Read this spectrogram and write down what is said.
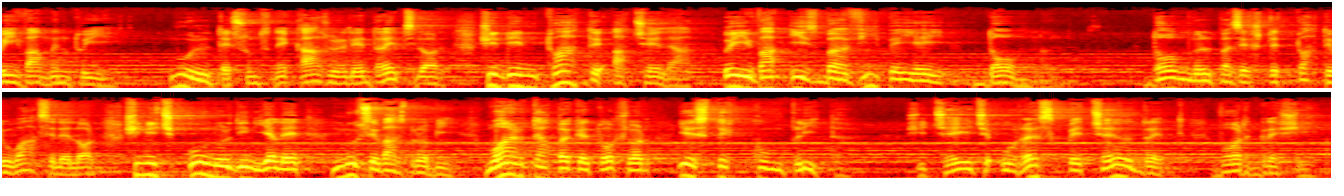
îi va mântui. Multe sunt necazurile dreptilor și din toate acelea îi va izbăvi pe ei Domnul. Domnul păzește toate oasele lor și nici unul din ele nu se va zdrobi. Moartea păcătoșilor este cumplită și cei ce urăsc pe cel drept vor greși.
